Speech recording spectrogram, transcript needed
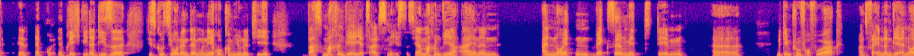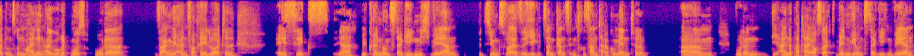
er, er bricht wieder diese Diskussion in der Monero-Community, was machen wir jetzt als nächstes? Ja, machen wir einen erneuten Wechsel mit dem äh, mit dem Proof of Work? Also verändern wir erneut unseren Mining-Algorithmus oder sagen wir einfach, hey Leute, ASICs, ja, wir können uns dagegen nicht wehren, beziehungsweise hier gibt es dann ganz interessante Argumente, ähm, wo dann die eine Partei auch sagt, wenn wir uns dagegen wehren,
